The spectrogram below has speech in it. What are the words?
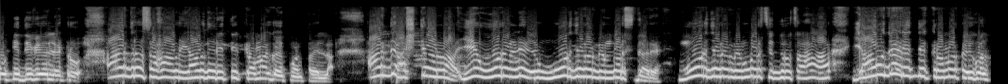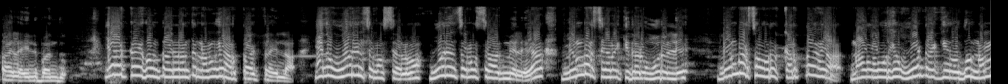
ಕೊಟ್ಟಿದೀವಿ ಲೆಟರ್ ಆದ್ರೂ ಸಹ ಅವ್ರು ಯಾವುದೇ ರೀತಿ ಕ್ರಮ ಕೈಕೊಂತ ಇಲ್ಲ. ಆದ್ರೆ ಅಷ್ಟೇ ಅಲ್ಲ, ಈ ಊರಲ್ಲಿ ಮೂರ್ ಜನ ಮೆಂಬರ್ಸ್ ಇದ್ದಾರೆ. ಮೂರ್ ಜನ ಮೆಂಬರ್ಸ್ ಇದ್ರು ಸಹ ಯಾವುದೇ ರೀತಿ ಕ್ರಮ ಕೈಗೊಳ್ತಾ ಇಲ್ಲ ಇಲ್ಲಿ ಬಂದು. ಯಾಕೆ ಕೈಗೊಳ್ತಾ ಇಲ್ಲ ಅಂತ ನಮ್ಗೆ ಅರ್ಥ ಆಗ್ತಾ ಇಲ್ಲ. ಇದು ಊರಿನ ಸಮಸ್ಯೆ ಅಲ್ವಾ? ಊರಿನ ಸಮಸ್ಯೆ ಆದ್ಮೇಲೆ ಮೆಂಬರ್ಸ್ ಏನಕ್ಕಿದ್ದಾರೆ ಊರಲ್ಲಿ? ಮೆಂಬರ್ಸ್ ಅವರ ಕರ್ತವ್ಯ. ನಾವು ಅವ್ರಿಗೆ ಓಟ್ ಹಾಕಿರೋದು ನಮ್ಮ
